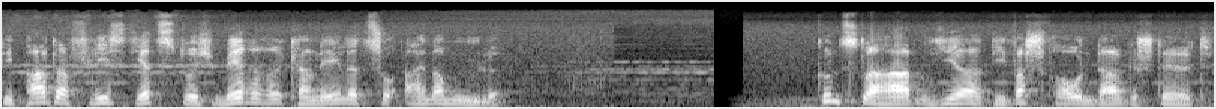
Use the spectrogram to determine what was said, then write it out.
Die Pater fließt jetzt durch mehrere Kanäle zu einer Mühle. Künstler haben hier die Waschfrauen dargestellt.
